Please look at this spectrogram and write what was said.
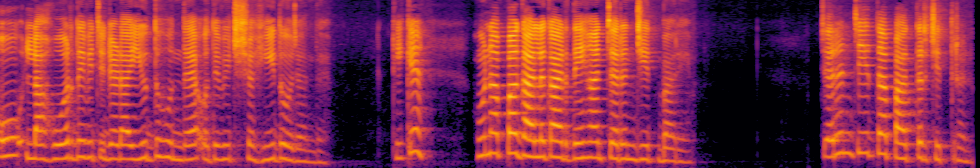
ਉਹ ਲਾਹੌਰ ਦੇ ਵਿੱਚ ਜਿਹੜਾ ਯੁੱਧ ਹੁੰਦਾ ਉਹਦੇ ਵਿੱਚ ਸ਼ਹੀਦ ਹੋ ਜਾਂਦਾ ਠੀਕ ਹੈ? ਹੁਣ ਆਪਾਂ ਗੱਲ ਕਰਦੇ ਹਾਂ ਚਰਨਜੀਤ ਬਾਰੇ। ਚਰਨਜੀਤ ਦਾ ਪਾਤਰ ਚਿੱਤਰਨ।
